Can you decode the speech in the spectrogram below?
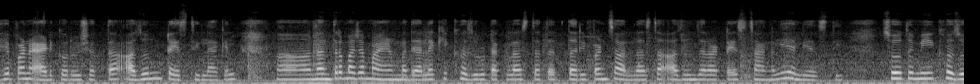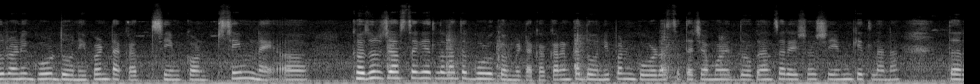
हे पण ॲड करू शकता. अजून टेस्टी लागेल. नंतर माझ्या माइंडमध्ये आलं की खजूर टाकलं असतं तर तरी पण चाललं असतं. अजून जरा टेस्ट चांगली आली असती. सो तुम्ही खजूर आणि गूळ दोन्ही पण टाका. सेम कॉन सेम नाही. खजूर जास्त घेतला ना तर गूळ कमी टाका. कारण का दोन्ही पण गोड असतं त्याच्यामुळे दोघांचा रेशो सेम घेतला ना तर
